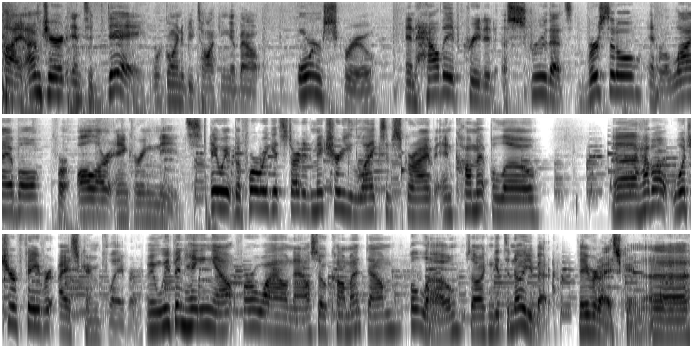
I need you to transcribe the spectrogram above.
Hi, I'm Jared, and today we're going to be talking about Orange Screw and how they've created a screw that's versatile and reliable for all our anchoring needs. Hey, wait, before we get started, make sure you like, subscribe, and comment below uh, how about what's your favorite ice cream flavor? I mean, we've been hanging out for a while now, so comment down below so I can get to know you better. Favorite ice cream? Uh,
